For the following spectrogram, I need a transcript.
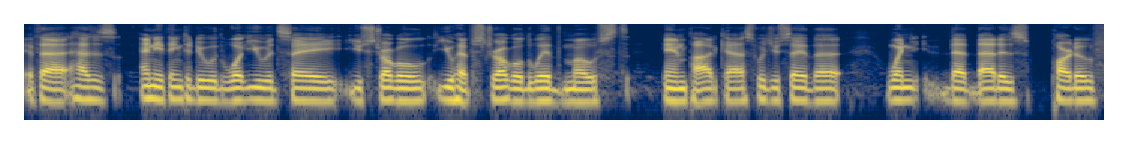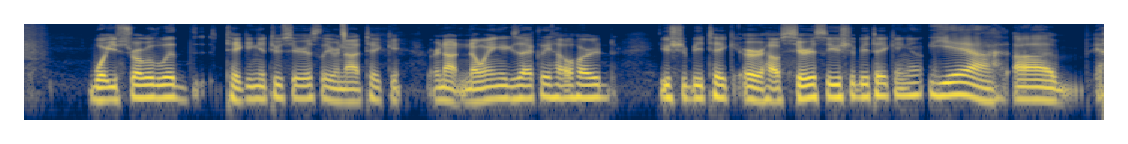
if that has anything to do with what you would say you struggle you have struggled with most in podcasts. Would you say that when that that is part of what you struggled with taking it too seriously or not taking or not knowing exactly how hard you should be taking or how seriously you should be taking it? Yeah, uh,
